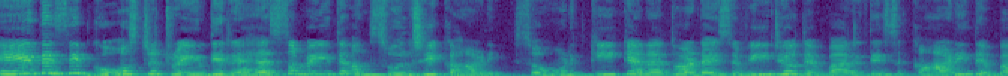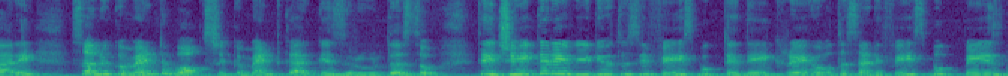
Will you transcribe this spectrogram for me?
ਇਹ ਤੇ ਸੀ ਗੋਸਟ ਟ੍ਰੇਨ ਦੀ ਰਹੱਸਮਈ ਤੇ ਅਨਸੁਲਝੀ ਕਹਾਣੀ। ਸੋ ਹੁਣ ਕੀ ਕਹਿਣਾ ਤੁਹਾਡਾ ਇਸ ਵੀਡੀਓ ਦੇ ਬਾਰੇ ਤੇ ਇਸ ਕਹਾਣੀ ਦੇ ਬਾਰੇ? ਸਾਨੂੰ ਕਮੈਂਟ ਬਾਕਸ 'ਚ ਕਮੈਂਟ ਕਰਕੇ ਜ਼ਰੂਰ ਦੱਸੋ। ਤੇ ਜੇਕਰ ਇਹ ਵੀਡੀਓ ਤੁਸੀਂ ਫੇਸਬੁੱਕ ਤੇ ਦੇਖ ਰਹੇ ਹੋ, ਤਾਂ ਸਾਡੇ Facebook page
